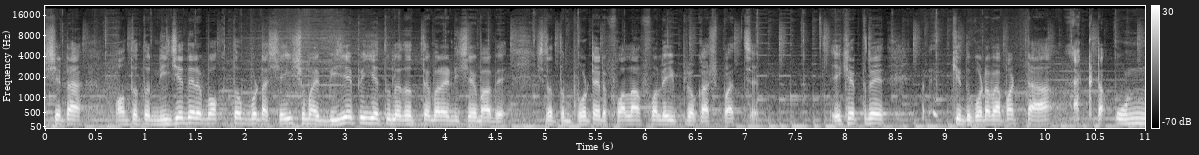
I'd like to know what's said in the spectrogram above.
সেটা অন্তত নিজেদের বক্তব্যটা সেই সময় বিজেপি যে তুলে ধরতে পারেনি সেভাবে, সেটা তো ভোটের ফলাফলেই প্রকাশ পাচ্ছে। এক্ষেত্রে কিন্তু গোটা ব্যাপারটা একটা অন্য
